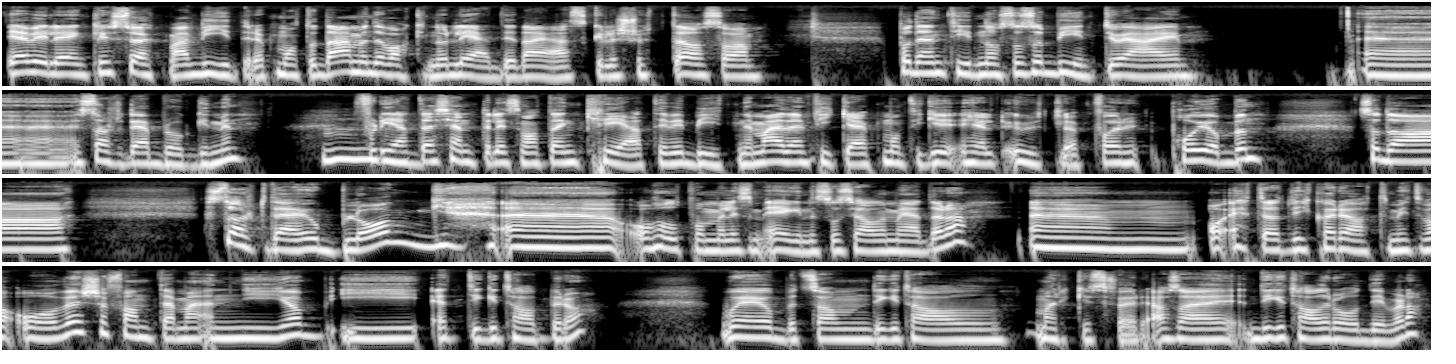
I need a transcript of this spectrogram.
jeg ville egentlig søke meg videre på en måte der, men det var ikke noe ledig da jeg skulle slutte. Og så, på den tiden også så begynte jo jeg eh, startet jeg bloggen min. Fordi at jeg kjente liksom at den kreative biten i meg den fikk jeg på en måte ikke helt utløp for på jobben. Så da startade jeg jo blogg eh, og holdt på med liksom egne sosiale medier. da. Um, eh, og etter at vikariatet mitt var over, så fant jeg meg en ny jobb i et digitalt byrå. Hvor jeg jobbet som digital markedsfører, altså digital rådgiver. da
